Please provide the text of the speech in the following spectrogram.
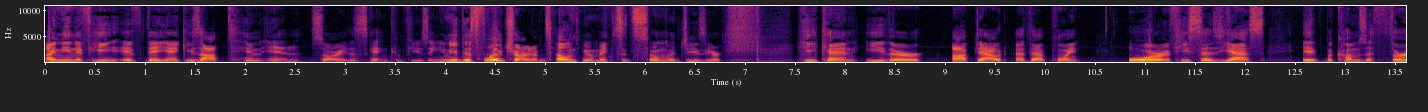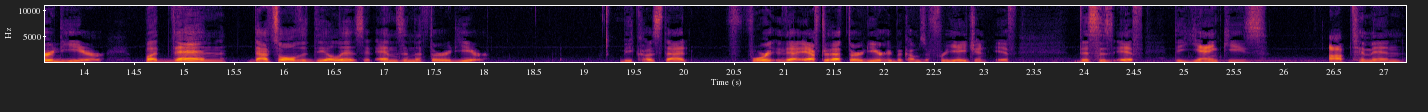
I mean if he if the Yankees opt him in, sorry, this is getting confusing. You need this flow chart, I'm telling you, it makes it so much easier. He can either opt out at that point or if he says yes, it becomes a third year. But then that's all the deal is. It ends in the third year. Because that for that after that third year he becomes a free agent if this is if the Yankees opt him in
